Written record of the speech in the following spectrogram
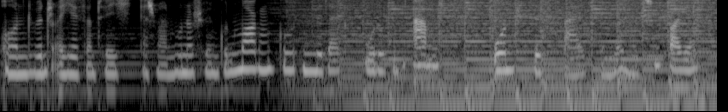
Und wünsche euch jetzt natürlich erstmal einen wunderschönen guten Morgen, guten Mittag oder guten Abend und bis bald in der nächsten Folge.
